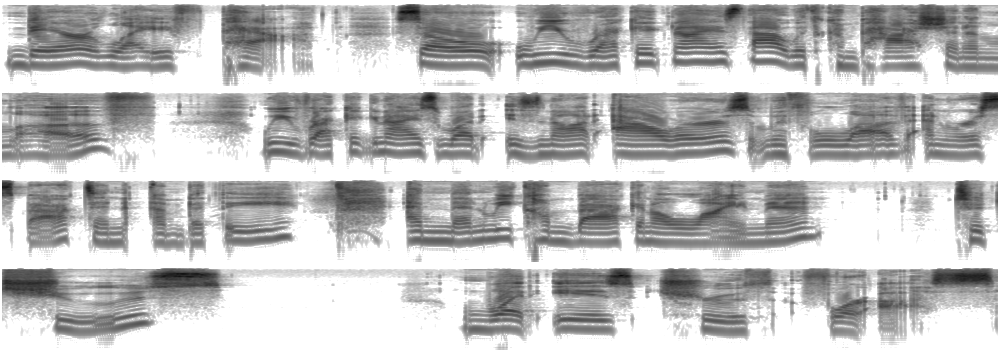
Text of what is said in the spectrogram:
their life path. So we recognize that with compassion and love. We recognize what is not ours with love and respect and empathy. And then we come back in alignment to choose what is truth for us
